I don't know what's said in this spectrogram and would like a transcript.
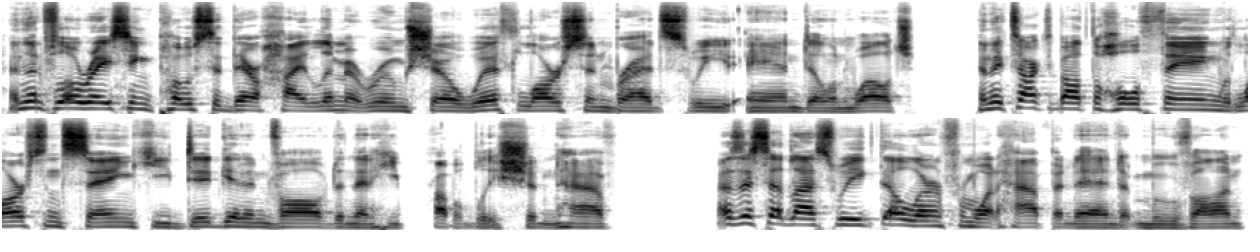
And then FloRacing posted their high limit room show with Larson, Brad Sweet, and Dylan Welch. And they talked about the whole thing with Larson saying he did get involved and that he probably shouldn't have. As I said last week, they'll learn from what happened and move on.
